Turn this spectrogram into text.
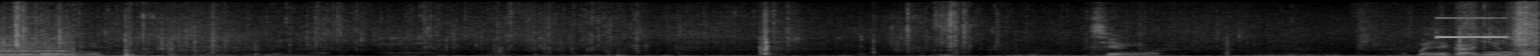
ดีเรื่องนี้เสียงเหรอบรรยากาศเงียบครับ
